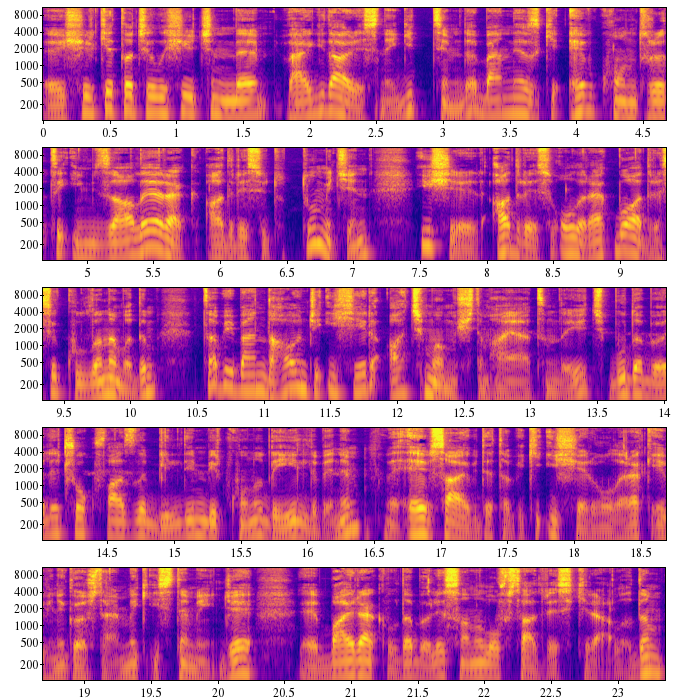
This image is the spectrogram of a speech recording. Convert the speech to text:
E, şirket açılışı için de vergi dairesine gittiğimde ben ne yazık ki ev kontratı imzalayarak adresi tuttuğum için iş yeri adresi olarak bu adresi kullanamadım. Tabii ben daha önce iş yeri açmamıştım hayatımda hiç. Bu da böyle çok fazla bildiğim bir konu değildi benim. Ve ev sahibi de tabii ki iş yeri olarak evini göstermek istemeyince e, Bayraklı'da böyle sanal ofis adresi kiraladım.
